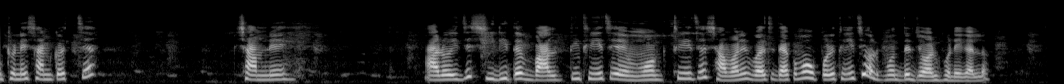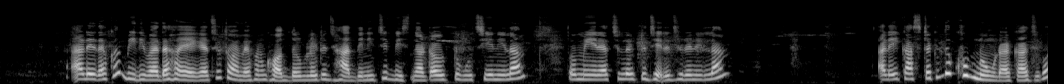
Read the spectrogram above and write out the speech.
উঠোনে স্নান করছে। সামনে আর ওই যে সিঁড়িতে বালতি থুয়েছে, মগ থুয়েছে, সাবানের বলছে দেখো মা, উপরে থুয়েছি, ওর মধ্যে জল ভরে গেল। আর এ দেখো, বিড়ি বাঁধা হয়ে গেছে, তো আমি এখন ঘরদোরগুলো একটু ঝাঁট দিয়ে নিচ্ছি, বিছনাটাও একটু গুছিয়ে নিলাম, তো মেয়েরা ছিল একটু ঝেড়ে ঝুড়ে নিলাম। আর এই কাজটা কিন্তু খুব নোংরার কাজ গো,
